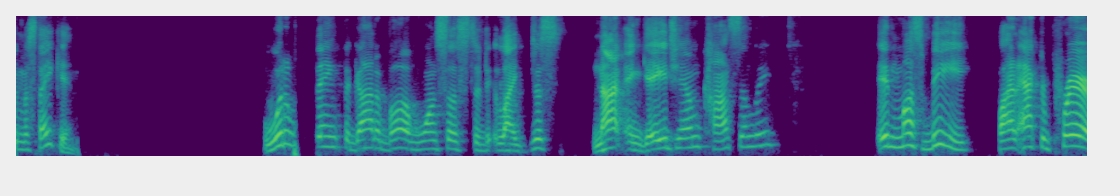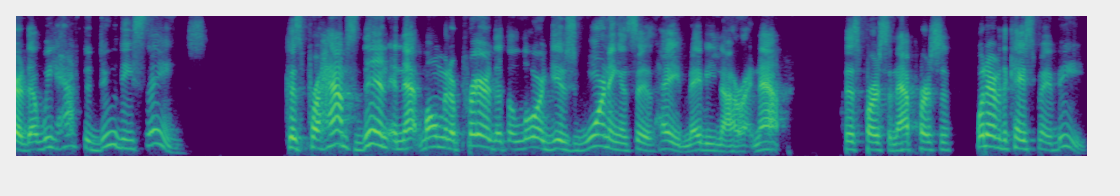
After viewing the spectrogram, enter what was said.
mistaken. What do we think the God above wants us to do? Like just not engage him constantly? It must be by an act of prayer that we have to do these things. Because perhaps then, in that moment of prayer, that the Lord gives warning and says, Hey, maybe not right now, this person, that person, whatever the case may be.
